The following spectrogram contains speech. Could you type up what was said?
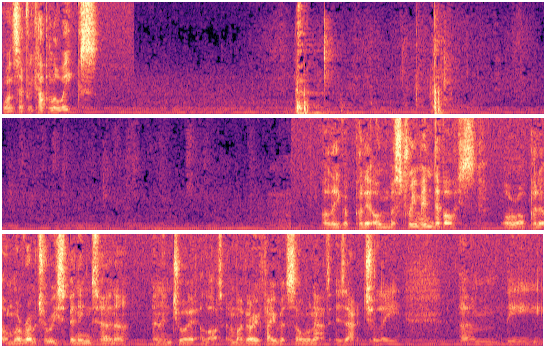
once every couple of weeks. I'll either put it on my streaming device or I'll put it on my rotary spinning turner and enjoy it a lot. And my very favourite song on that is actually um, the,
